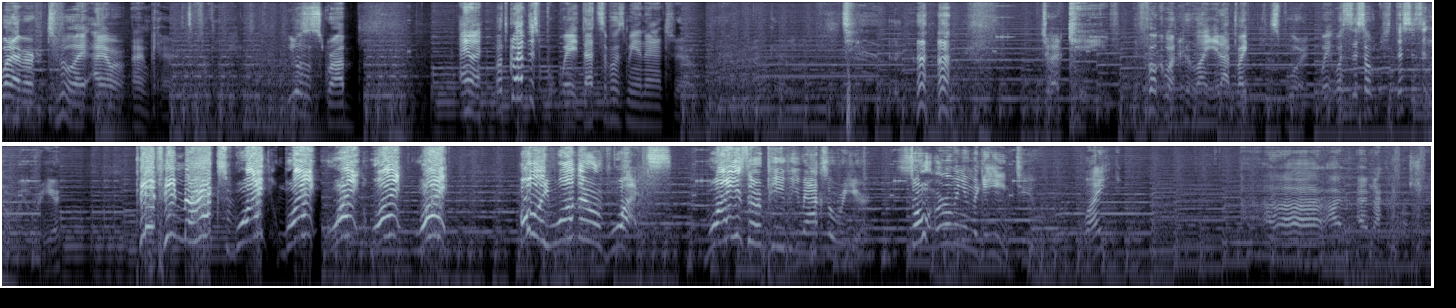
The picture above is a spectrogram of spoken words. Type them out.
Whatever, too late. I don't, I don't care. It's a fucking Weedle. Weedle's a scrub. Anyway, let's grab this. Wait, that's supposed to be an antidote. Dark Cave. If Pokemon could light it up, I'd explore it. Wait, what's this over? This isn't over here. PP Max? What? What? What? What? What? Holy mother of what? Why is there a PP Max over here? So early in the game, too. What? Uh, I, I'm not gonna question it.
